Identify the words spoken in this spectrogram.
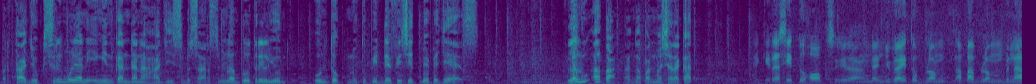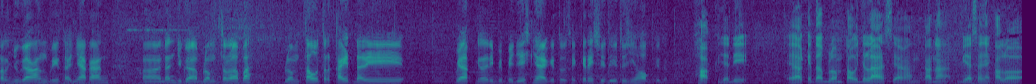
bertajuk Sri Mulyani inginkan dana haji sebesar 90 triliun untuk menutupi defisit BPJS. Lalu apa tanggapan masyarakat? Saya kira sih itu hoax gitu dan juga itu belum apa belum benar juga kan beritanya kan Eh, dan juga belum ter apa belum tahu terkait dari pihak dari BPJS-nya gitu. Saya kira itu itu sih hoax gitu. hak. Jadi ya kita belum tahu jelas ya kan karena biasanya kalau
